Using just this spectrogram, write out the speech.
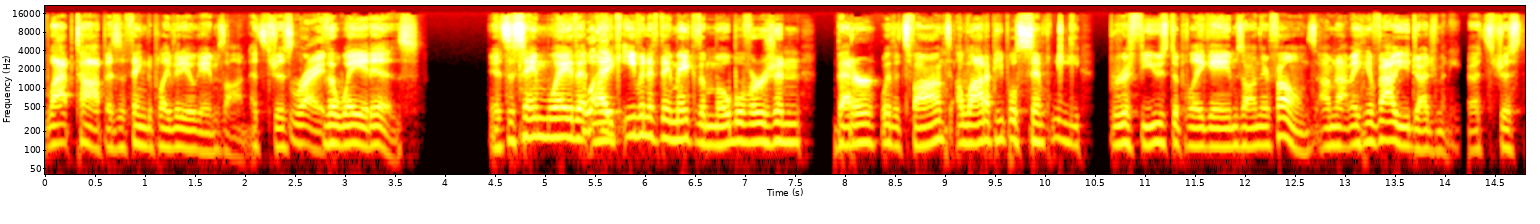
laptop as a thing to play video games on. It's just Right. the way it is. It's the same way that Well, I- like even if they make the mobile version better with its font, a lot of people simply refuse to play games on their phones. I'm not making a value judgment here. That's just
